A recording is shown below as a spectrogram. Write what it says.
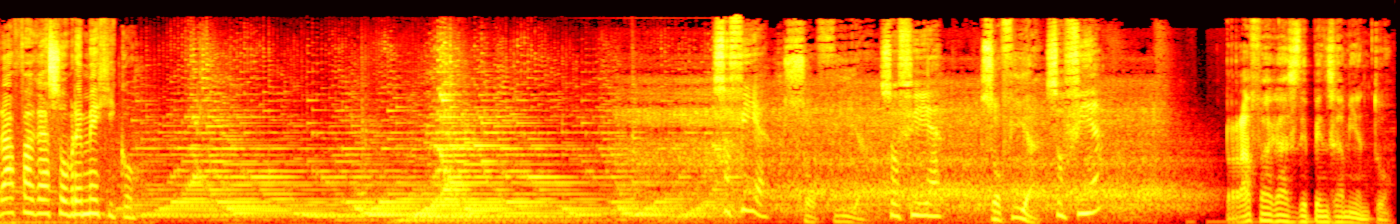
Ráfagas sobre México. Sofía. Sofía. Sofía. Sofía. Sofía. Ráfagas de pensamiento.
